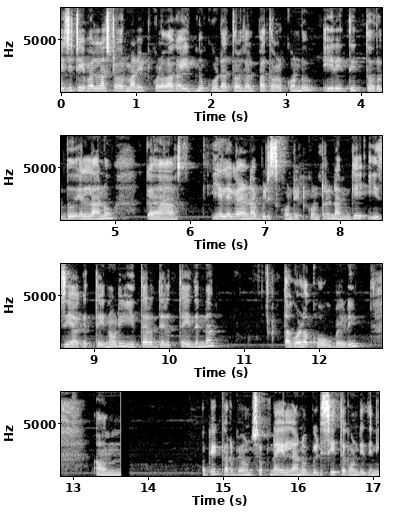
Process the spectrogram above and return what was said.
ವೆಜಿಟೇಬಲ್ನ ಸ್ಟೋರ್ ಮಾಡಿ ಇಟ್ಕೊಳ್ಳುವಾಗ ಇದನ್ನು ಕೂಡ ಸ್ವಲ್ಪ ತೊಳ್ಕೊಂಡು ಈ ರೀತಿ ತೊರೆದು ಎಲ್ಲನೂ ಎಲೆಗಳನ್ನ ಬಿಡಿಸ್ಕೊಂಡು ಇಟ್ಕೊಂಡ್ರೆ ನಮಗೆ ಈಸಿ ಆಗುತ್ತೆ. ನೋಡಿ ಈ ಥರದ್ದಿರುತ್ತೆ ಇದನ್ನು ತಗೊಳಕ್ಕೆ ಹೋಗಬೇಡಿ. ಓಕೆ ಕರ್ಬೇವಿನ ಸೊಪ್ಪನ್ನ ಎಲ್ಲನೂ ಬಿಡಿಸಿ ತಗೊಂಡಿದ್ದೀನಿ.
